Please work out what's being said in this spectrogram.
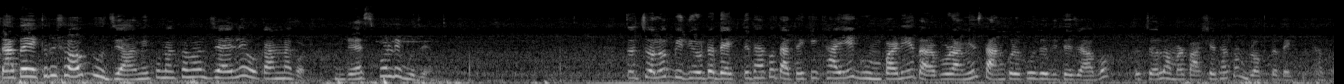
দাদা এখানে সব বুঝে, আমি কোনো কোনো যাইলে ও কান্না করে। ড্রেস পরলে বুঝে? তো চলো ভিডিওটা দেখতে থাকো, তাতে কি খাইয়ে, ঘুম পাড়িয়ে তারপর আমি স্নান করে পুজো দিতে যাব। তো চলো আমার পাশে থাকুন, ব্লগটা দেখতে থাকো।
